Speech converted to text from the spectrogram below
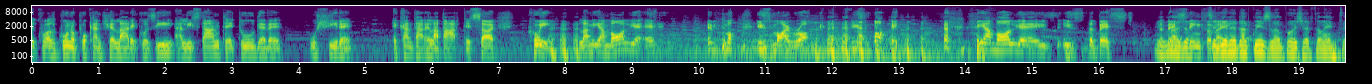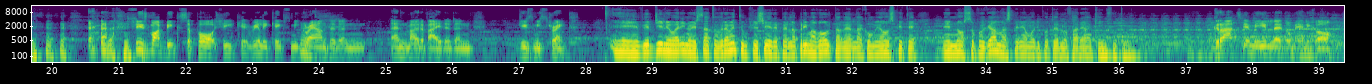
qualcuno può cancellare così all'istante tu devi uscire e cantare la parte. So, qui la mia moglie è, è mo, is my rock. Is my, mia moglie is, is the best. The Immagino, best thing for se me. viene dal Queensland poi certamente. She's my big support. She really keeps me grounded and and motivated and gives me strength. Eh, Virgilio Marino è stato veramente un piacere per la prima volta averla come ospite nel nostro programma, speriamo di poterlo fare anche in futuro. Grazie mille Domenico.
